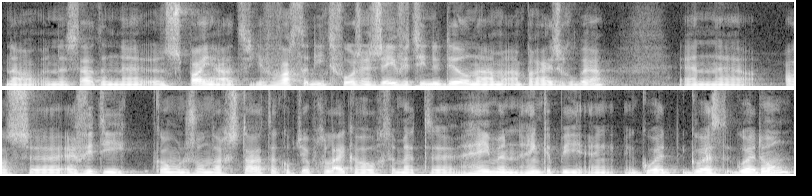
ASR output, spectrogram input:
Nou, en er staat een, een Spanjaard, je verwacht het niet, voor zijn 17e deelname aan Parijs-Roubaix. En als Erviti komende zondag start, dan komt hij op gelijke hoogte met Heyman, Hinkepie en Gued- Gued- Guedon.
